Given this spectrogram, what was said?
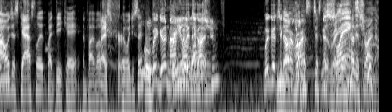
I was just gaslit by DK and Five Up. Nice crew. What'd you say? We're good, man. We're good lovers, to go. We're good to no, go, bro. I was just They're slaying this right now.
